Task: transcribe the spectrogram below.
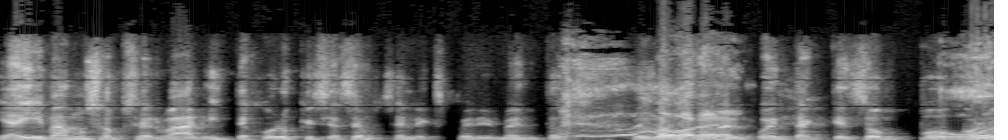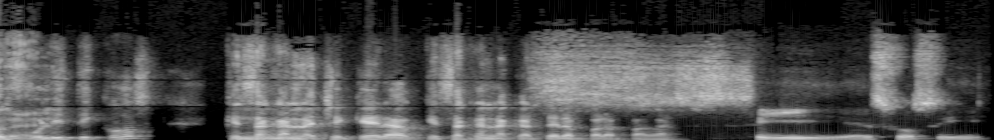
Y ahí vamos a observar, y te juro que si hacemos el experimento, nos vamos a dar cuenta que son pocos los políticos que sacan mm. la chequera, que sacan la cartera para pagar. Sí, eso sí.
